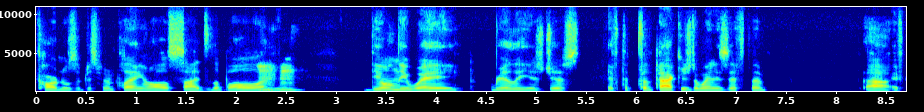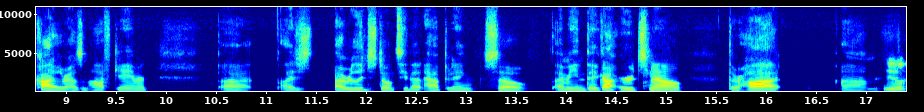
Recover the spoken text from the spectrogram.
Cardinals have just been playing on all sides of the ball, I mean, Mhm. the only way really is just if the for the Packers to win is if the uh, if Kyler has an off game, and uh, I just I really just don't see that happening. So I mean, they got Ertz now, they're hot. Um, Yep.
